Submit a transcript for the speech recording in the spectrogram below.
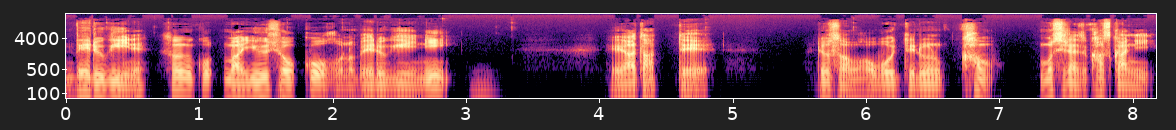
ベルギーね。そのこ、まあ、優勝候補のベルギーにうん、えー当たって、りょうさんは覚えてるかももしれないですかすかに。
